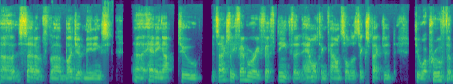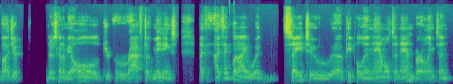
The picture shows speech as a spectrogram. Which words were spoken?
uh, set of budget meetings heading up to. It's actually February 15th that Hamilton Council is expected to approve the budget there's going to be a whole raft of meetings. I, th- I think what I would say to uh, people in Hamilton and Burlington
